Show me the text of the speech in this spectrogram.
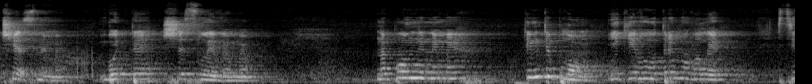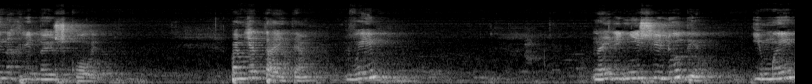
чесними, будьте щасливими, наповненими тим теплом, який ви отримували в стінах рідної школи. Пам'ятайте, ви найрідніші люди, і ми,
